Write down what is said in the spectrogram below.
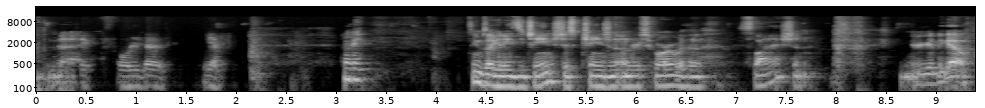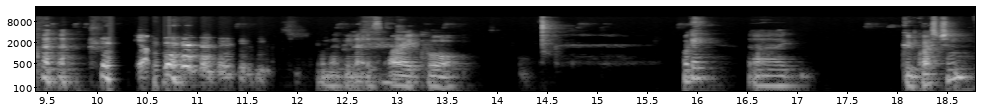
that. Metric folder. Yeah. Okay. Seems like an easy change. Just change an underscore with a slash and you're good to go. Wouldn't that be nice? All right, cool. Okay. Uh, good question.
